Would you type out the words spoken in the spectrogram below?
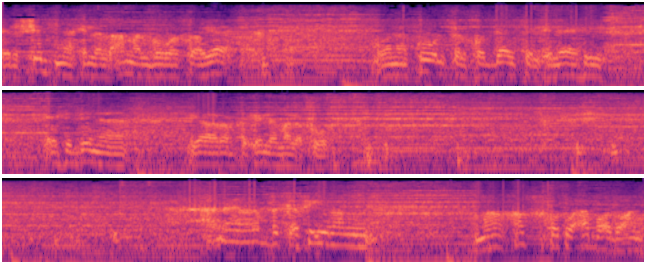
ارشدنا إلى العمل بوصاياك ونقول في القداس الإلهي اهدنا يا رب إلى ملكوت. أنا يا رب كثيرا ما أسقط وأبعد عنك.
